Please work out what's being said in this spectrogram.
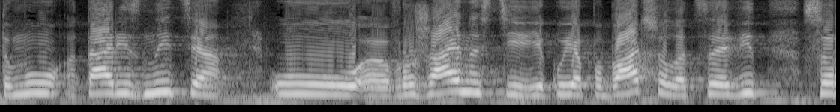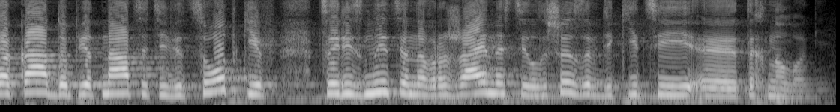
Тому та різниця у врожайності, яку я побачила, це від 40 до 15 відсотків. Це різниця на врожайності лише завдяки цій технології.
